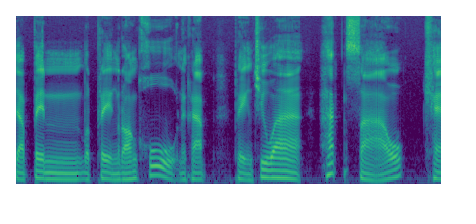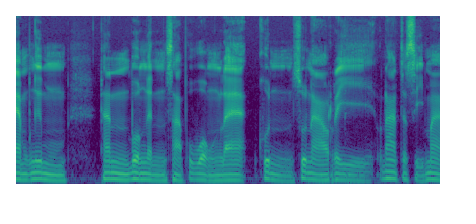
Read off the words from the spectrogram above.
จะเป็นบทเพลงร้องคู่นะครับ เพลงชื่อว่าฮักสาวแคมงึม ท่านบวงเงินสาภูวงศ์และคุณสุนารี ราชสีมา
